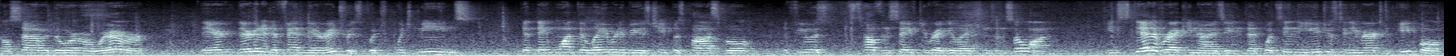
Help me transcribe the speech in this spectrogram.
El Salvador, or wherever, they're, they're gonna defend their interests, which, which means that they want the labor to be as cheap as possible, the fewest health and safety regulations and so on, instead of recognizing that what's in the interest of the American people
